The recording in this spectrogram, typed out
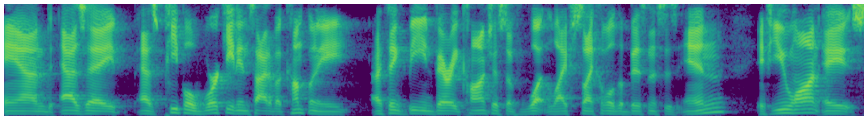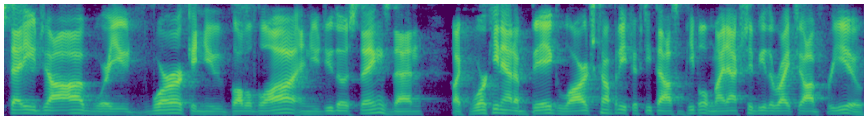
And as a as people working inside of a company, I think being very conscious of what life cycle the business is in. If you want a steady job where you work and you blah blah blah and you do those things, then like working at a big large company 50,000 people might actually be the right job for you.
